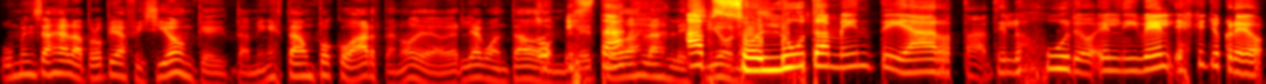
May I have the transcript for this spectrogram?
un mensaje a la propia afición, que también está un poco harta, ¿no? De haberle aguantado a Oh, Dembélé está todas las lesiones. absolutamente harta, te lo juro. El nivel, es que yo creo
